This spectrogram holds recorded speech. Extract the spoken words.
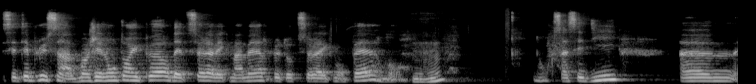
c'était plus simple. Moi, j'ai longtemps eu peur d'être seule avec ma mère plutôt que seule avec mon père. Bon, mm-hmm. donc ça s'est dit. Euh,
